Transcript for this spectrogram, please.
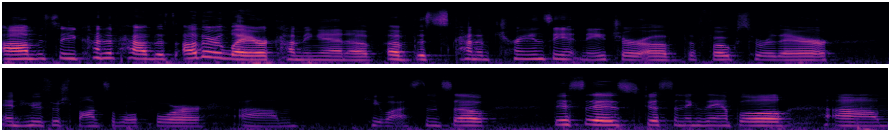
Um, so you kind of have this other layer coming in of, of this kind of transient nature of the folks who are there and who's responsible for um, Key West. And so this is just an example um,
